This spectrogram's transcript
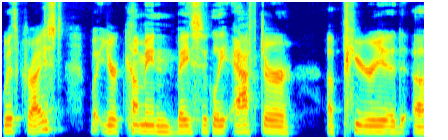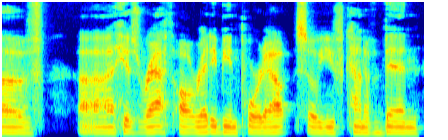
with Christ, but you're coming basically after a period of uh, his wrath already being poured out. So you've kind of been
